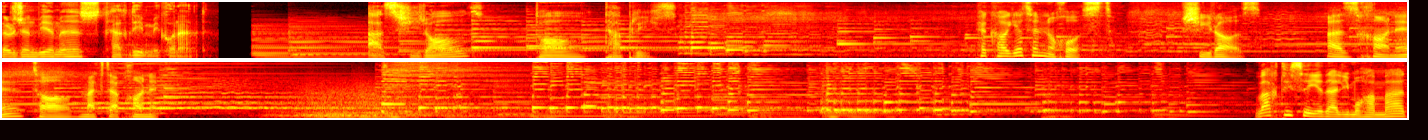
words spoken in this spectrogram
پرژن بی ام تقدیم می کند. از شیراز تا تبریز. حکایت نخست. شیراز. از خانه تا مکتب خانه وقتی سید علی محمد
